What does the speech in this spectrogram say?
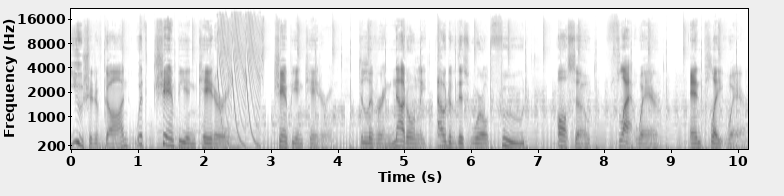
You should have gone with Champion Catering. Champion Catering, delivering not only out of this world food, also flatware and plateware.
